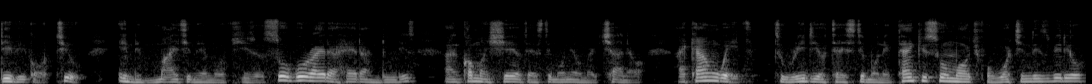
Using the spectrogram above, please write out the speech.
difficult too in the mighty name of Jesus. So go right ahead and do this and come and share your testimony on my channel. I can't wait to read your testimony. Thank you so much for watching this video.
